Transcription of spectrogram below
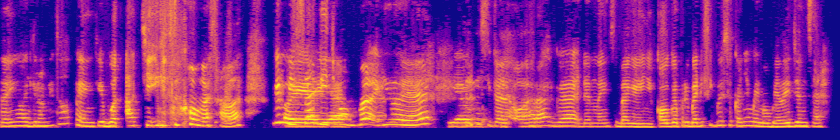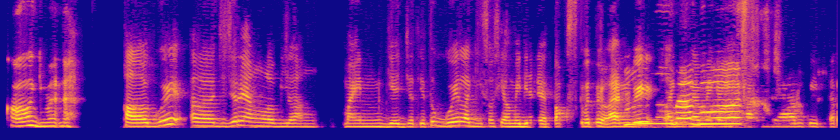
nah yang lagi rame itu apa yang kayak buat aci gitu kok nggak salah. Mungkin oh, bisa iya, iya. dicoba iya. gitu ya. Iya, terus juga ada olahraga dan lain sebagainya. Kalau gue pribadi sih gue sukanya main Mobile Legends ya. Kalau gimana? Kalau gue uh, jujur yang lo bilang main gadget itu gue lagi sosial media detox kebetulan hmm, gue lagi nggak megang Instagram, Twitter.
